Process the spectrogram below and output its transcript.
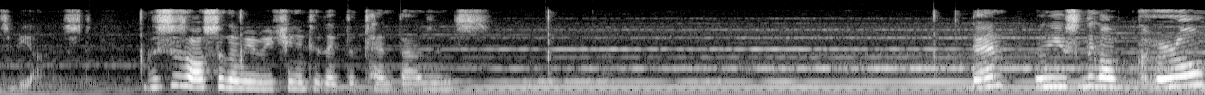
to be honest. This is also going to be reaching into like the 10,000s. Then, we're going to use something called curl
